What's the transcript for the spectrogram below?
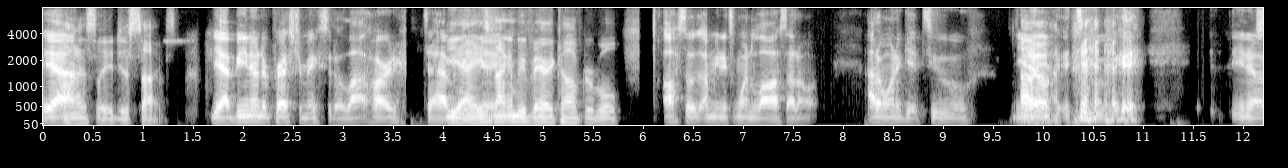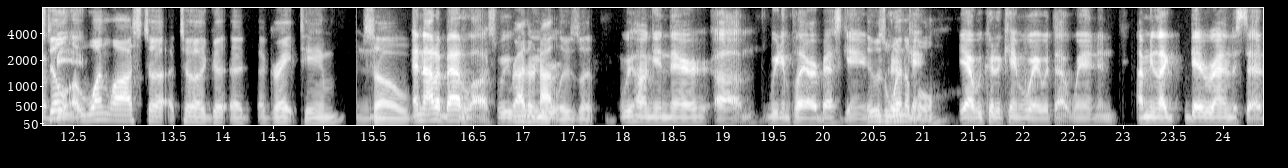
Yeah. honestly, it just sucks. Yeah, being under pressure makes it a lot harder to have. Yeah, he's not gonna be very comfortable. Also, I mean, it's one loss. I don't. I don't want to get too. You Oh, know, yeah. too. you know, Still be- one loss to to a good a, a great team. Mhm. So and not a bad loss. We'd rather we not were- lose it. We hung in there. Um, we didn't play our best game. It was could've came- winnable. yeah, we could have came away with that win. And I mean, like Dave Aranda said,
